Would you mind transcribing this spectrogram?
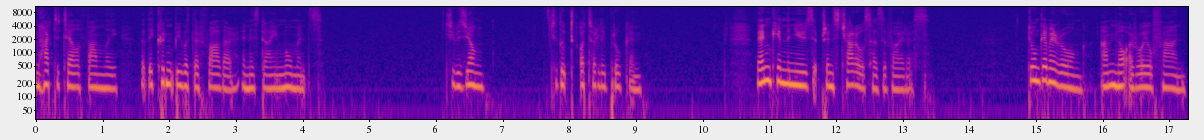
and had to tell a family that they couldn't be with their father in his dying moments. She was young she looked utterly broken. Then came the news that Prince Charles has the virus. Don't get me wrong, I'm not a royal fan,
